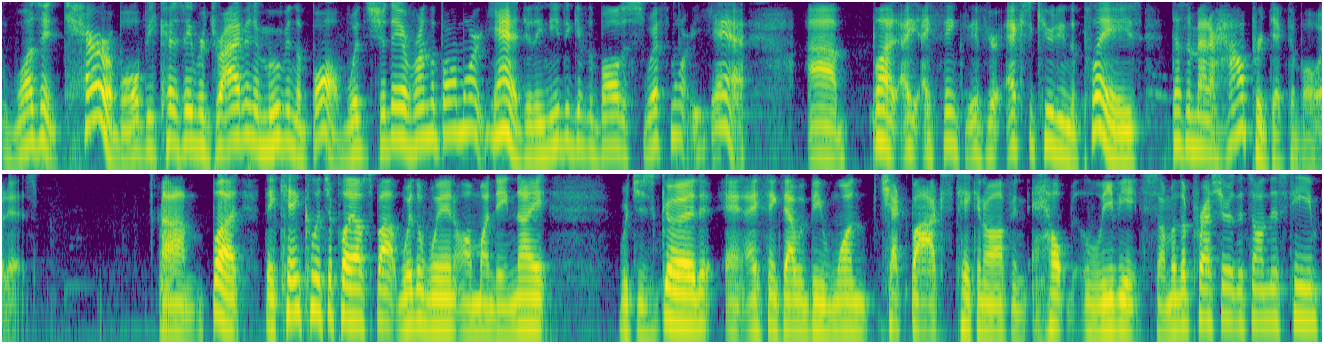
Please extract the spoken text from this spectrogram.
wasn't terrible because they were driving and moving the ball. Would should they have run the ball more? Yeah. Do they need to give the ball to Swift more? Yeah. Uh, but I, I think if you're executing the plays, it doesn't matter how predictable it is. Um, but they can clinch a playoff spot with a win on Monday night, which is good. And I think that would be one checkbox taken off and help alleviate some of the pressure that's on this team.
